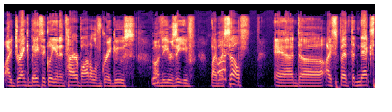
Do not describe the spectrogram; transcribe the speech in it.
I drank basically an entire bottle of Grey Goose Oof. on New Year's Eve by what? myself and uh, I spent the next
